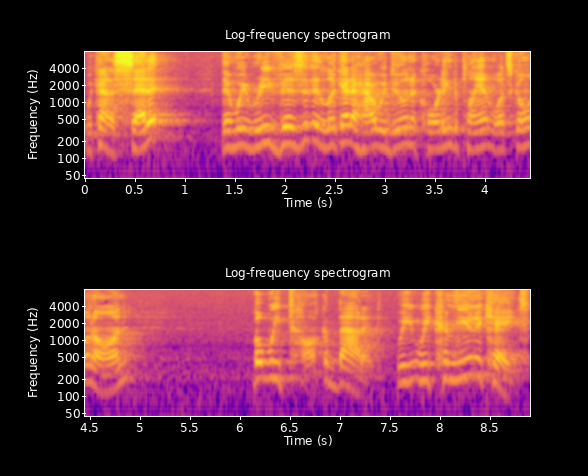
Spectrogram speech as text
We kind of set it, then we revisit it and look at it. How are we doing according to plan? What's going on? But we talk about it. We, we communicate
